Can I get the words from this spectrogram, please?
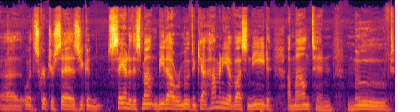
uh, what the scripture says, you can say unto this mountain, "Be thou removed." And ca-" how many of us need a mountain moved,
